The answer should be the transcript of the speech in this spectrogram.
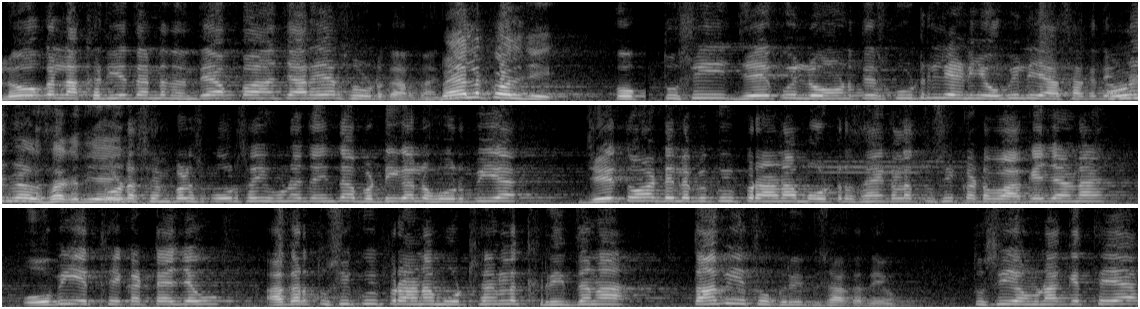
ਲੋਕ ਲੱਖ ਦੀ ਤਿੰਨ ਦਿੰਦੇ ਆ, ਆਪਾਂ 4000 ਛੋਟ ਕਰ ਦਾਂਗੇ। ਬਿਲਕੁਲ ਜੀ। ਉਹ ਤੁਸੀਂ ਜੇ ਕੋਈ ਲੋਨ ਤੇ ਸਕੂਟਰੀ ਲੈਣੀ ਹੈ ਉਹ ਵੀ ਲਿਜਾ ਸਕਦੇ ਉਹ ਵੀ ਮਿਲ। ਸਕਦੀ ਹੈ ਤੁਹਾਡਾ ਸਿੰਪਲ ਸਕੋਰ ਸਹੀ ਹੋਣਾ ਚਾਹੀਦਾ ਵੱਡੀ ਗੱਲ ਹੋਰ ਵੀ ਹੈ ਜੇ ਤੁਹਾਡੇ ਲਵੇ ਕੋਈ ਪੁਰਾਣਾ ਮੋਟਰਸਾਈਕਲ ਆ ਤੁਸੀਂ ਕਟਵਾ ਕੇ ਜਾਣਾ ਹੈ, ਉਹ ਵੀ ਇੱਥੇ ਕੱਟਿਆ ਜਾਊ। ਅਗਰ ਤੁਸੀਂ ਕੋਈ ਪੁਰਾਣਾ ਮੋਟਰਸਾਈਕਲ ਖਰੀਦਣਾ ਤਾਂ ਵੀ ਇੱਥੋਂ ਖਰੀਦ ਸਕਦੇ ਹੋ। ਤੁਸੀਂ ਆਉਣਾ ਕਿੱਥੇ ਆ?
